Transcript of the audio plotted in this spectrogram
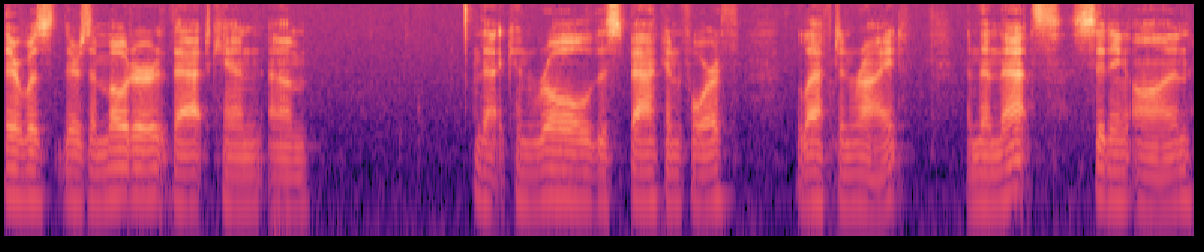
There was there's a motor that can um, that can roll this back and forth, left and right, and then that's sitting on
